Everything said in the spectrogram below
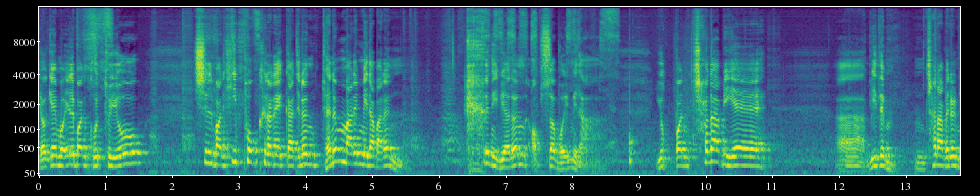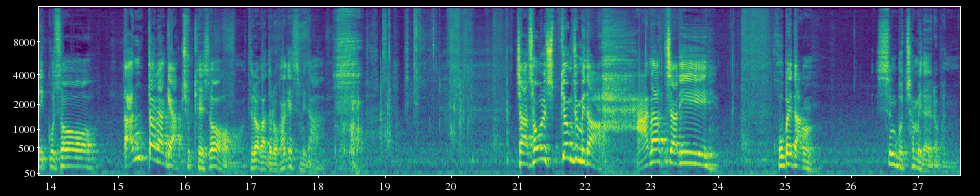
여기에 뭐 1번 구투유 7번 히포크라네까지는 되는 말입니다만은 큰 이변은 없어 보입니다. 6번 천하비의 아, 믿음, 음, 천하비를 믿고서 단단하게 압축해서 들어가도록 하겠습니다. 자, 서울 10경주입니다. 아나짜리 고배당 승부처입니다, 여러분.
